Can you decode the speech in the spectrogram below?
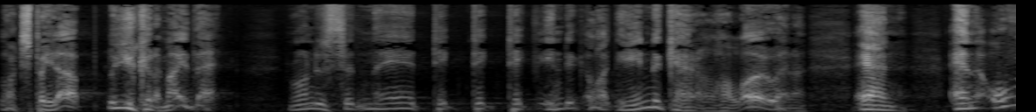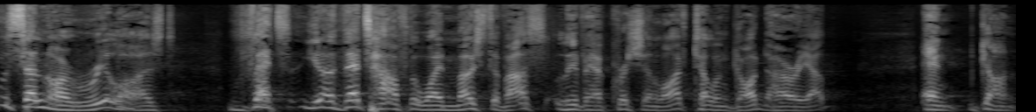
Like, speed up. Well, you could have made that. Rhonda's sitting there, tick, tick, tick, indi- like the indicator, hello. And, and, and all of a sudden I realized that's, you know, that's half the way most of us live our Christian life, telling God to hurry up and going,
